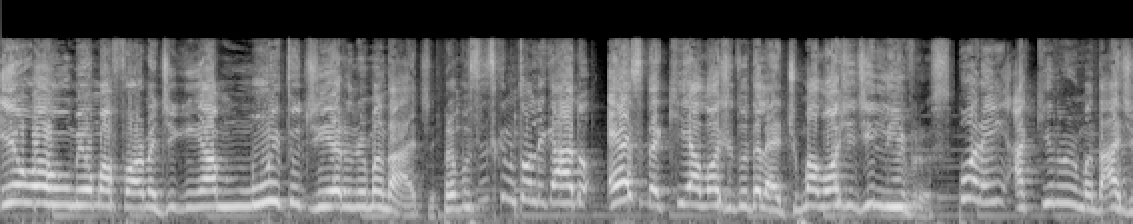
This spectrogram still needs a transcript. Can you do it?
eu arrumei uma forma de ganhar muito dinheiro no Irmandade. Para vocês que não estão ligados, essa daqui é a loja do Delete, uma loja de livros. Porém, aqui no Irmandade,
